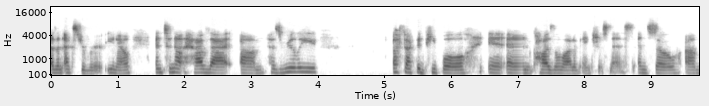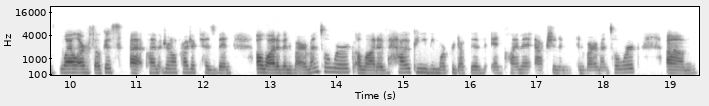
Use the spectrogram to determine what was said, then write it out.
as an extrovert, you know, and to not have that um, has really affected people in, and caused a lot of anxiousness. And so, um, while our focus at Climate Journal Project has been a lot of environmental work, a lot of how can you be more productive in climate action and environmental work, um,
